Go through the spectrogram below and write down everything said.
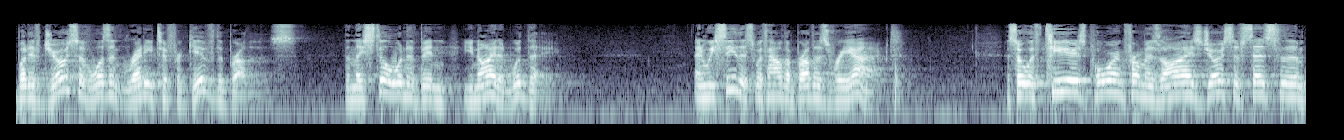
But if Joseph wasn't ready to forgive the brothers, then they still wouldn't have been united, would they? And we see this with how the brothers react. So, with tears pouring from his eyes, Joseph says to them,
